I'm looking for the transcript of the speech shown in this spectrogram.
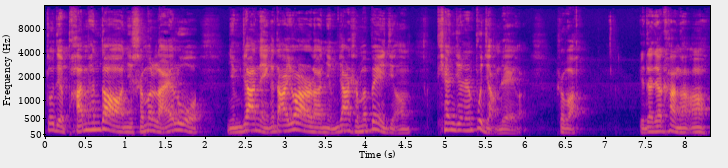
都得盘盘道，你什么来路？你们家哪个大院的？你们家什么背景？天津人不讲这个，是吧？给大家看看啊！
